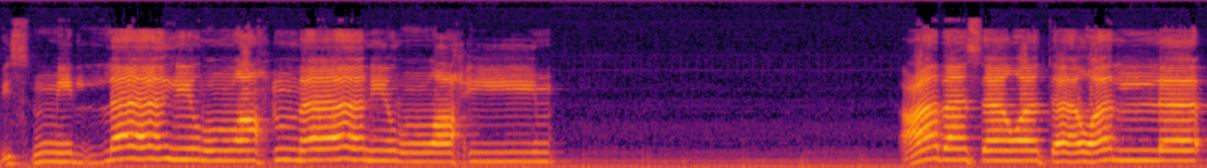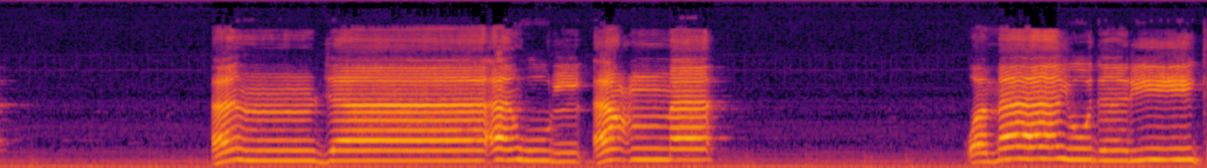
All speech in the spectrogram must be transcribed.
بسم الله الرحمن الرحيم. عبس وتولى أن جاءه الأعمى وما يدريك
